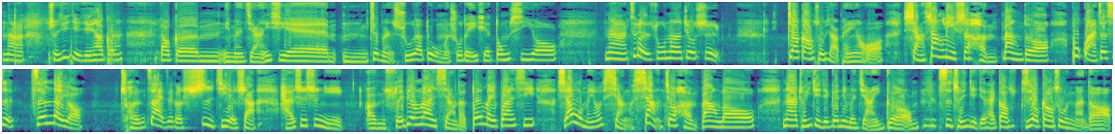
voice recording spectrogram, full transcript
那晨曦姐姐要跟要跟你们讲一些，嗯，这本书要对我们说的一些东西哟。那这本书呢，就是就要告诉小朋友哦，想象力是很棒的哦，不管这是真的有存在这个世界上，还是是你。嗯，随便乱想的都没关系，只要我们有想象就很棒喽。那纯姐姐跟你们讲一个哦，是纯姐姐才告诉，只有告诉你们的哦，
